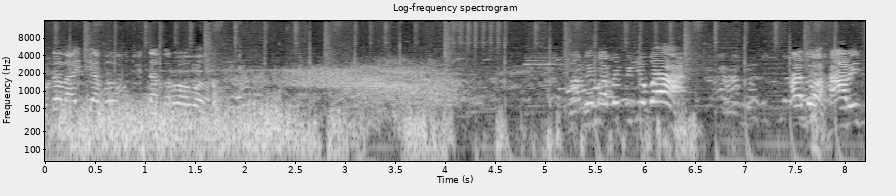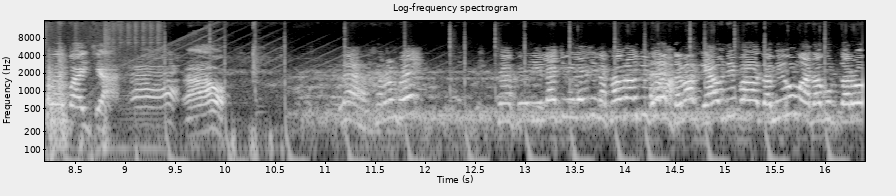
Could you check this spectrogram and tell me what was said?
હોટલ આવી ગયા હવે ચિંતા કરો હવે માપે માપે પીજો બા આ તો હારી જ ભાઈ ચા આવો. લે સરોમ ભાઈ ઇલાજી ઇલાજી નખાવરાવજો તમે કેવું નહીં પણ તમે હું માથાકૂટ કરો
